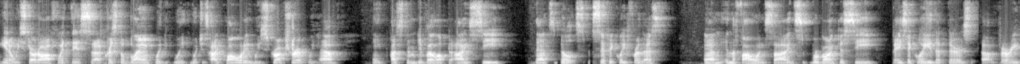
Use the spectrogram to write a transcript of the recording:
you know, we start off with this uh, crystal blank, which, which is high quality. We structure it. We have a custom developed IC that's built specifically for this. And in the following slides, we're going to see basically that there's a very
